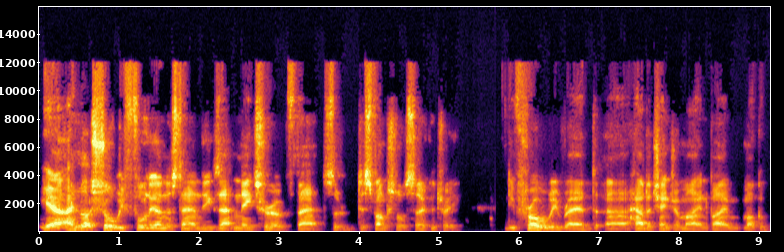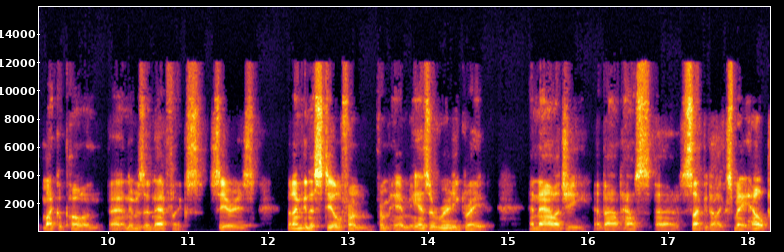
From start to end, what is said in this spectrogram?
Yeah, I'm not sure we fully understand the exact nature of that sort of dysfunctional circuitry. You've probably read uh, How to Change Your Mind by Michael, Michael Pollan, uh, and it was a Netflix series but I'm going to steal from from him. He has a really great analogy about how uh, psychedelics may help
